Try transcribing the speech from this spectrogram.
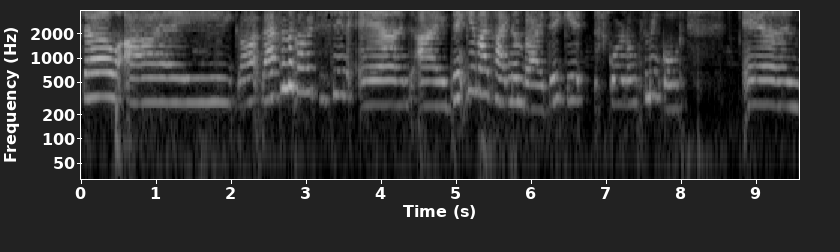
So I got back from the competition and I didn't get my platinum, but I did get score an ultimate gold. And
